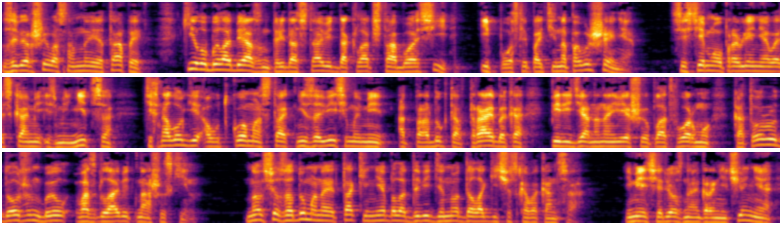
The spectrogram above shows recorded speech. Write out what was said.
Завершив основные этапы, Кило был обязан предоставить доклад штабу оси и после пойти на повышение. Система управления войсками изменится, технологии ауткома стать независимыми от продуктов Трайбека, перейдя на новейшую платформу, которую должен был возглавить наш скин. Но все задуманное так и не было доведено до логического конца. Имея серьезные ограничения,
